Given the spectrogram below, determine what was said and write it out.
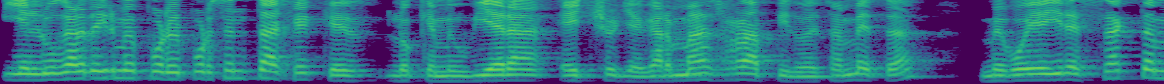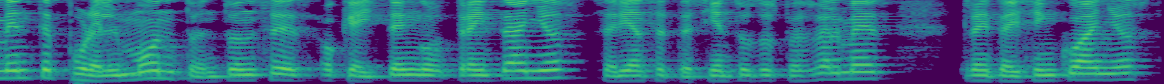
y en lugar de irme por el porcentaje, que es lo que me hubiera hecho llegar más rápido a esa meta, me voy a ir exactamente por el monto. Entonces, ok, tengo 30 años, serían 702 pesos al mes, 35 años,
